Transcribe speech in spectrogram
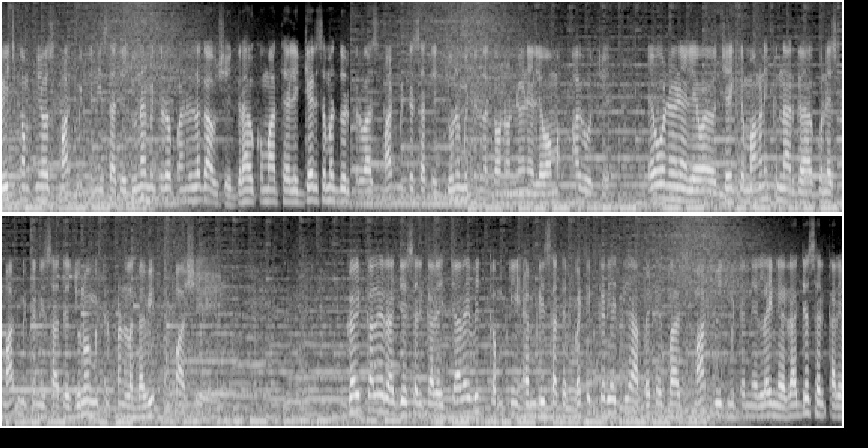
વીજ કંપનીઓ સ્માર્ટ મીટરની સાથે જૂના મીટરો પણ લગાવશે. ગ્રાહકોમાં થયેલી ગેરસમજ દૂર કરવા સ્માર્ટ મીટર સાથે જૂનું મીટર લગાવવાનો નિર્ણય લેવામાં આવ્યો છે. એવો નિર્ણય લેવાયો છે કે માંગણી કરનાર ગ્રાહકોને સ્માર્ટ મીટરની સાથે જૂનું મીટર પણ લગાવી અપાશે. ગઈકાલે રાજ્ય સરકારે ચારેય વીજ કંપની એમડી સાથે બેઠક કરી હતી. આ બેઠક બાદ સ્માર્ટ વીજ મીટરને લઈને રાજ્ય સરકારે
